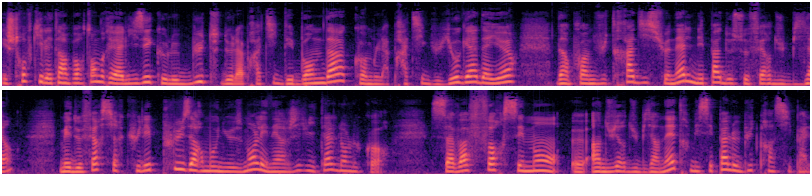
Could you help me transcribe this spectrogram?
Et je trouve qu'il est important de réaliser que le but de la pratique des bandas, comme la pratique du yoga d'ailleurs, d'un point de vue traditionnel, n'est pas de se faire du bien, mais de faire circuler plus harmonieusement l'énergie vitale dans le corps. Ça va forcément euh, induire du bien-être, mais ce n'est pas le but principal.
